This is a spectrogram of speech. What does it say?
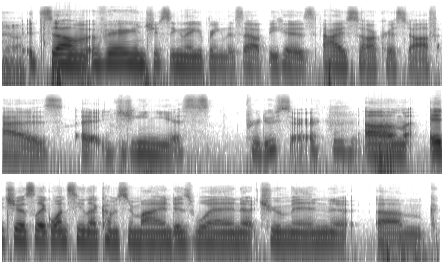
yeah. It's um very interesting that you bring this up because I saw Christof as a genius producer. Mhm. Um, it just like one scene that comes to mind is when Truman um c-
